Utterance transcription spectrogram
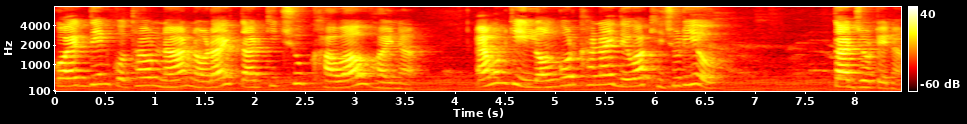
কয়েকদিন কোথাও না নড়ায় তার কিছু খাওয়াও হয় না। এমনকি লঙ্গরখানায় দেওয়া খিচুড়িও তার জোটে না।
